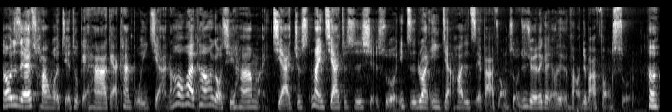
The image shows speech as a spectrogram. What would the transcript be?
然后就直接传我截图给他，给他看不议价。然后后来看到有其他买家，就是卖家，就是写说一直乱议价的话，就直接把他封锁。就觉得那个有点烦，我就把他封锁了。哼，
